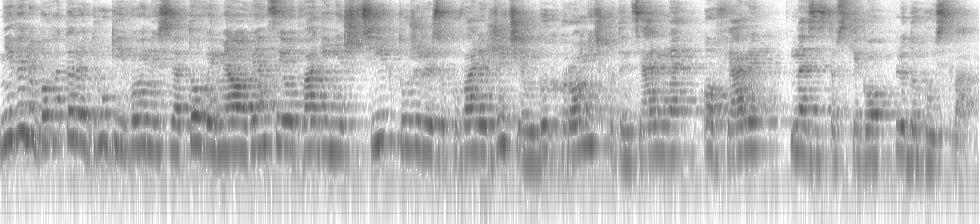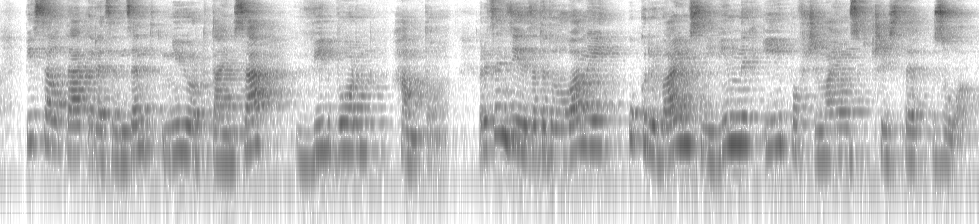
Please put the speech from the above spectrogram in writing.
Niewielu bohaterów II wojny światowej miało więcej odwagi niż ci, którzy ryzykowali życiem, by chronić potencjalne ofiary nazistowskiego ludobójstwa. Pisał tak recenzent New York Timesa Wilborn Hampton. W recenzji zatytułowanej Ukrywając niewinnych i powstrzymając czyste zło.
